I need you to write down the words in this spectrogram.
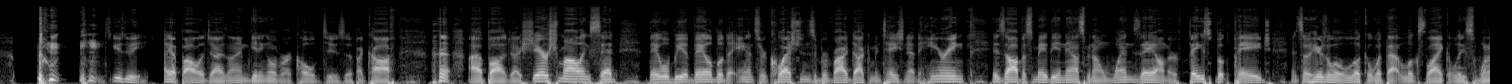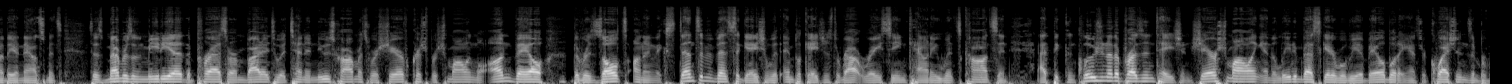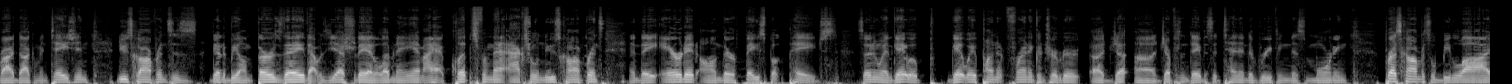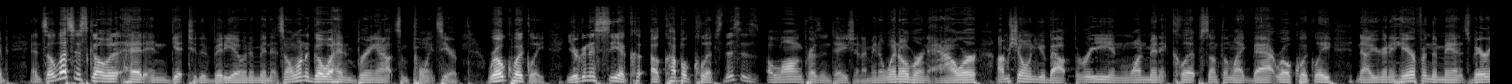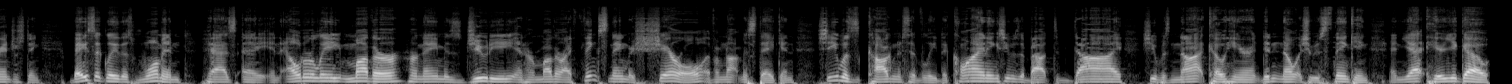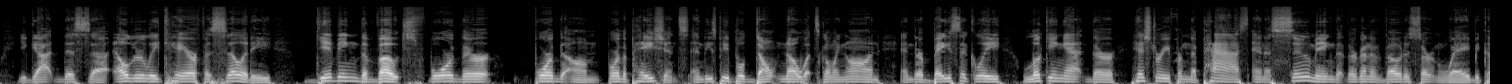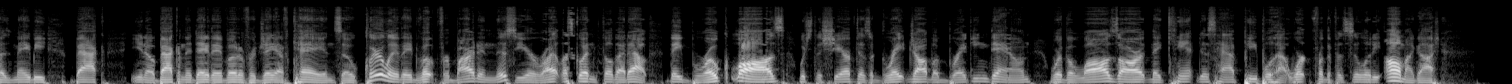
excuse me, I apologize. I am getting over a cold too, so if I cough, I apologize. Sheriff Schmaling said they will be available to answer questions and provide documentation at the hearing. His office made the announcement on Wednesday on their Facebook page, and so here's a little look at what that looks like, at least one of the announcements. It says members of the media, the press are invited to attend a news conference where Sheriff Christopher Schmaling will unveil the results on an extensive investigation with implications throughout Racine County, Wisconsin. At the conclusion of the presentation, Sheriff Schmaling and the lead investigator will be available to answer questions and provide documentation. News conference is going to be on Thursday. That was yesterday at 11 a.m. I have clips from that actual news conference, and they aired it on their Facebook page. So anyway, the Gateway, Gateway pundit, friend, and contributor uh, Je uh, Jefferson Davis attended the briefing this morning. Press conference will be live, and so let's just go ahead and get to the video in a minute. So I want to go ahead and bring out some points here. Real quickly, you're going to see a, a couple clips. This is a long presentation. I mean, it went over an hour. I'm showing you about three and one minute clips, something like that real quickly. Now you're going to hear from the man. It's very interesting. Basically, this woman has a an elderly mother. Her name is Judy, and her mother, I think's name was Cheryl, if I'm not mistaken. She was cognitively declining. She was about to die. She was not coherent, didn't know what she was thinking. And yet, here you go. You got this uh, elderly care facility giving the votes for their for the um for the patients. And these people don't know what's going on and they're basically looking at their history from the past and assuming that they're going to vote a certain way because maybe back you know back in the day they voted for JFK and so clearly they'd vote for Biden this year right? Let's go ahead and fill that out. They broke laws which the sheriff does a great job of breaking down where the laws are they can't just have people that work for the facility. Oh my gosh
